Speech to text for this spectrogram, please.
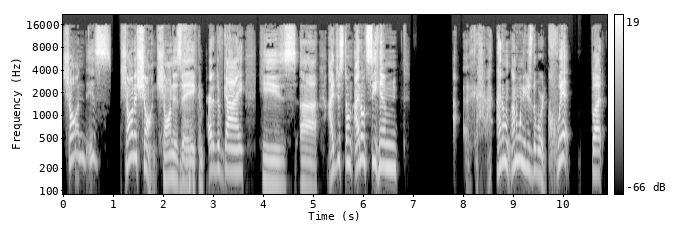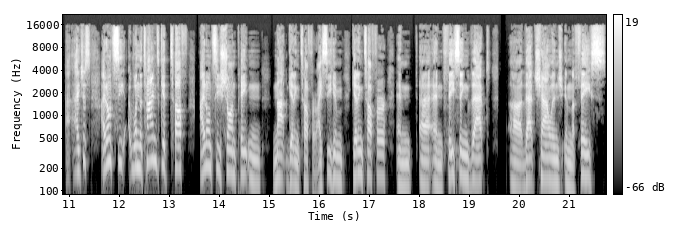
Sean is Sean is Sean. Sean is a competitive guy. He's, uh, I just don't, I don't see him. I- I don't, I don't want to use the word quit, but I I just I don't see when the times get tough. I don't see Sean Payton not getting tougher. I see him getting tougher and uh, and facing that uh, that challenge in the face.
